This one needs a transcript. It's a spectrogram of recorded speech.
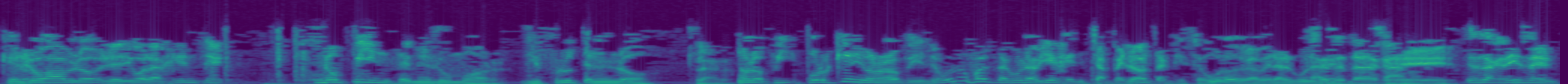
que yo hablo, le digo a la gente, no pinten el humor, disfrútenlo. Claro. No lo ¿Por qué yo no lo pinto? Bueno, falta alguna vieja en chapelota, que seguro debe haber alguna que está acá. sí. Esa que dicen,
